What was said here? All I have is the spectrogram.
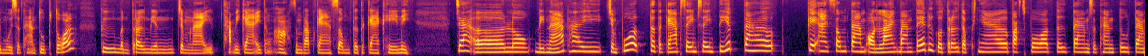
ជាមួយស្ថានទូតផ្ទាល់គឺមិនត្រូវមានចំណាយថវិកាអីទាំងអស់សម្រាប់ការសុំទឹកតការ K នេះចាអឺលោកឌីណាតហើយចំពោះទឹកតការផ្សេងផ្សេងទៀតតើគេអាចសុំតាមអនឡាញបានទេឬក៏ត្រូវតែផ្ញើប៉ាសពតទៅតាមស្ថានទូតតាម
